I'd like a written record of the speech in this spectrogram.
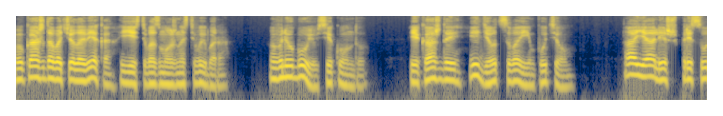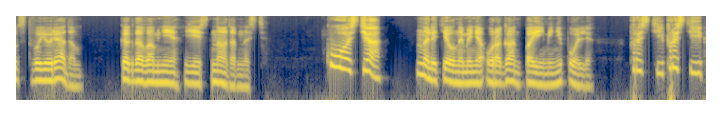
«У каждого человека есть возможность выбора. В любую секунду. И каждый идет своим путем. А я лишь присутствую рядом, когда во мне есть надобность». «Костя!» – налетел на меня ураган по имени Полли. «Прости, прости,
